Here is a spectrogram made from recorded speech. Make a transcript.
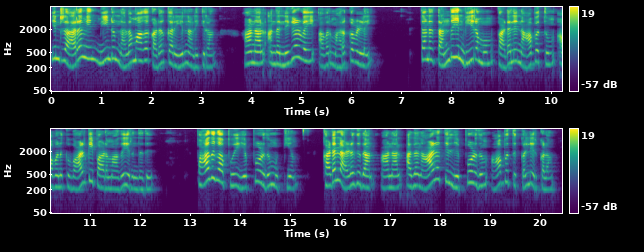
இன்று அரவிந்த் மீண்டும் நலமாக கடற்கரையில் நடக்கிறான். ஆனால் அந்த நிகழ்வை அவர் மறக்கவில்லை. தனது தந்தையின் வீரமும் கடலின் ஆபத்தும் அவனுக்கு வாழ்க்கை பாடமாக இருந்தது. பாதுகாப்பு எப்பொழுதும் முக்கியம். கடல் அழகுதான். ஆனால் அதன் ஆழத்தில் எப்பொழுதும் ஆபத்துக்கள் இருக்கலாம்.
